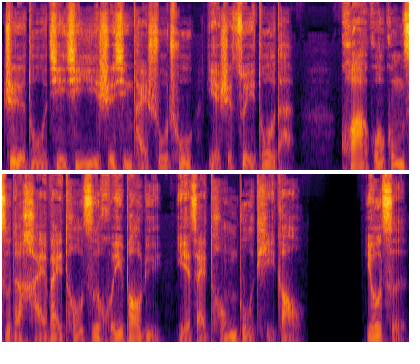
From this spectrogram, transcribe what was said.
制度及其意识形态输出也是最多的，跨国公司的海外投资回报率也在同步提高。由此，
